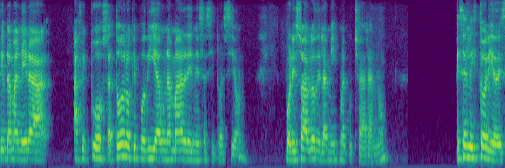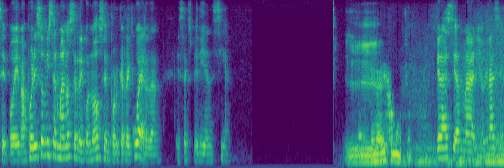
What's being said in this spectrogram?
de una manera afectuosa, todo lo que podía una madre en esa situación. Por eso hablo de la misma cuchara, ¿no? Esa es la historia de ese poema. Por eso mis hermanos se reconocen, porque recuerdan esa experiencia. Le agradezco mucho. Gracias, Mario. Gracias.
